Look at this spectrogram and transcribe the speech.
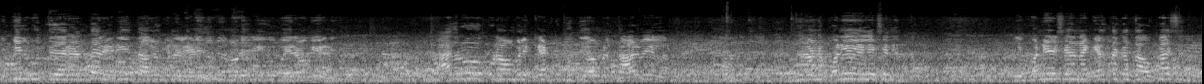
ನಿಖಿಲ್ ಗೊತ್ತಿದ್ದಾರೆ ಅಂತ ಇಡೀ ತಾಲೂಕಿನಲ್ಲಿ ಹೇಳಿದ್ದು. ನೀವು ನೋಡಿದ್ರೆ ಇದು ಬಹಿರಂಗ ಹೇಳಿದ್ರು ಆದರೂ ಕೂಡ ಅವನಲ್ಲಿ ಕೆಟ್ಟ ಬುದ್ಧಿ, ಅವನಲ್ಲಿ ತಾಳ್ಮೆ ಇಲ್ಲ. ಇದು ನನ್ನ ಕೊನೆಯ ಎಲೆಕ್ಷನ್ ಇತ್ತು. ಈ ಎಲೆಕ್ಷನ್ನ ಗೆಲ್ತಕ್ಕಂಥ ಅವಕಾಶ ಇತ್ತು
